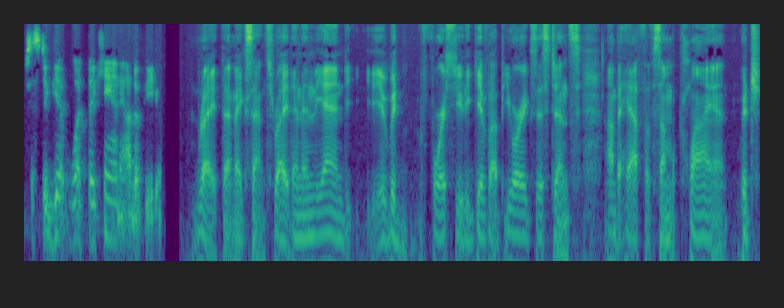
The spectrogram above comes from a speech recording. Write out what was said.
just to get what they can out of you. Right, that makes sense, right? And in the end, it would force you to give up your existence on behalf of some client, which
